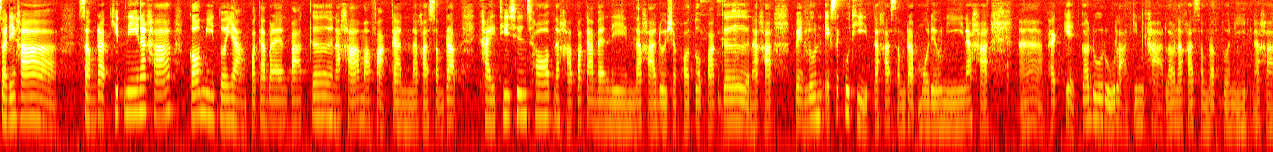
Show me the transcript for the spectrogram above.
สวัสดีค่ะสำหรับคลิปนี้นะคะ ก็มีตัวอย่างปากกาแบรนด์ Parker นะคะ มาฝากกันนะคะสำหรับใครที่ชื่นชอบนะคะปากกาแบรนด์เนมนะคะ โดยเฉพาะตัว Parker นะคะ เป็นรุ่น Executive นะคะสำหรับโมเดลนี้นะคะอ่าแพ็กเกจก็ดูหรูหรากินขาดแล้วนะคะสำหรับตัวนี้นะคะ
